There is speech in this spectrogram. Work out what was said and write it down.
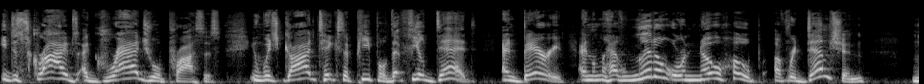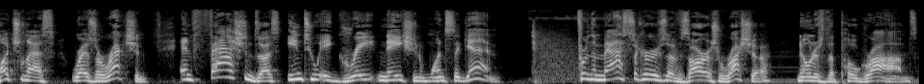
It describes a gradual process in which God takes a people that feel dead and buried and have little or no hope of redemption much less resurrection, and fashions us into a great nation once again. From the massacres of Tsarist Russia, known as the pogroms,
